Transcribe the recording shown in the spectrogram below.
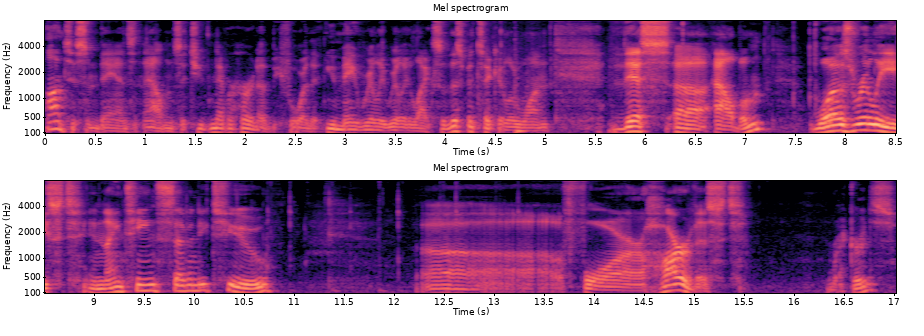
onto some bands and albums that you've never heard of before that you may really really like. So this particular one, this uh, album was released in 1972 uh, for Harvest Records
